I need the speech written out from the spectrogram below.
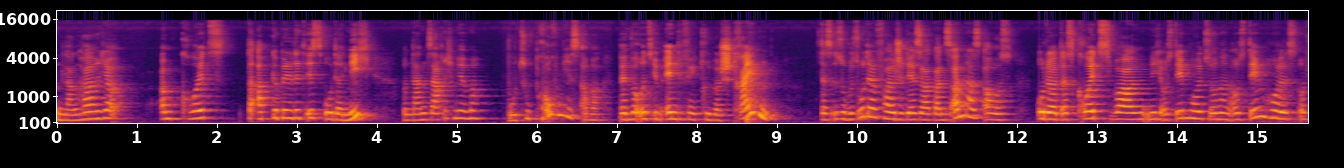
ein Langhaariger am Kreuz da abgebildet ist oder nicht. Und dann sage ich mir immer, wozu brauchen wir es aber, wenn wir uns im Endeffekt drüber streiten? Das ist sowieso der falsche, der sah ganz anders aus. Oder das Kreuz war nicht aus dem Holz, sondern aus dem Holz. Und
